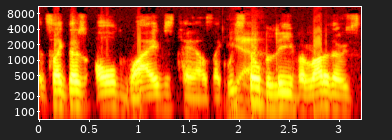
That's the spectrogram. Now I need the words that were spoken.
it's like those old wives' tales. Like we Yeah. still believe a lot of those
